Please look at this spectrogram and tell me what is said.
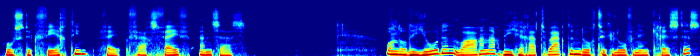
hoofdstuk 14, vers 5 en 6. Onder de Joden waren er die gered werden door te geloven in Christus,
